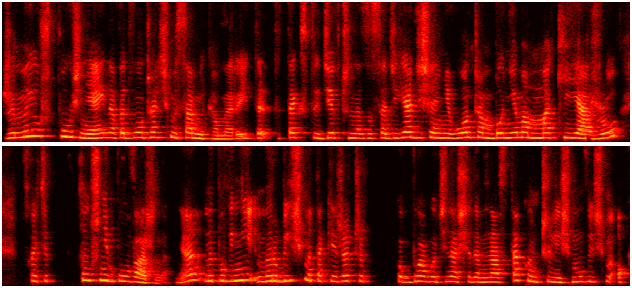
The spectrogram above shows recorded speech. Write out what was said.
że my już później nawet włączaliśmy sami kamery i te, te teksty dziewczyn na zasadzie ja dzisiaj nie włączam, bo nie mam makijażu. Słuchajcie, to już nie było ważne. Nie? My, powinni, my robiliśmy takie rzeczy, była godzina 17, kończyliśmy, mówiliśmy ok,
